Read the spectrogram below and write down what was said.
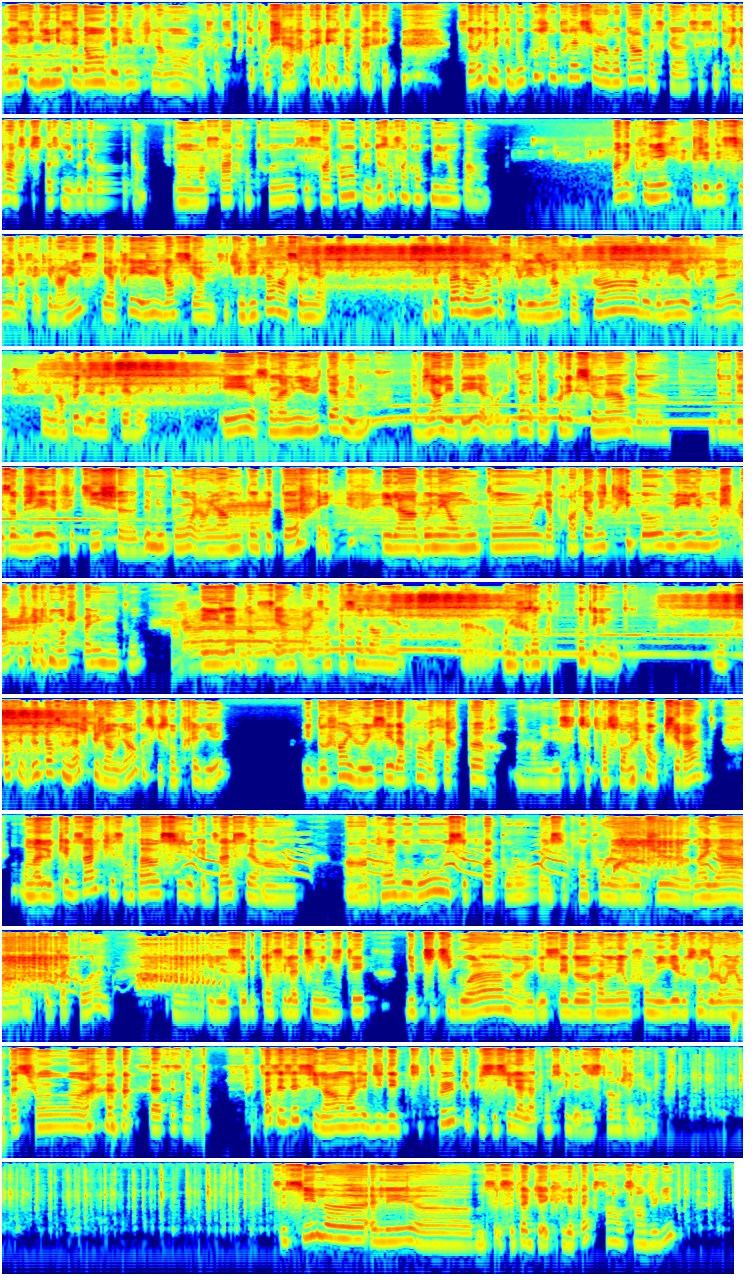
Il a essayé de limer ses dents au début, mais finalement, ça, coûtait trop cher. il n'a pas fait. C'est vrai que je m'étais beaucoup centrée sur le requin parce que c'est très grave ce qui se passe au niveau des requins. On en massacre entre eux, c'est 50 et 250 millions par an. Un des premiers que j'ai dessiné, bon, ça a été Marius. Et après, il y a eu Vinciane. C'est une vipère insomniaque qui peut pas dormir parce que les humains font plein de bruit autour d'elle. Elle est un peu désespérée. Et son ami Luther le loup vient l'aider. Alors Luther est un collectionneur de, des objets fétiches euh, des moutons. Alors il a un mouton péteur, il a un bonnet en mouton, il apprend à faire du tricot, mais il les mange pas. il mange pas les moutons. Et il aide Vinciane, par exemple, à s'endormir. Euh, en lui faisant compter les moutons. Donc ça, c'est deux personnages que j'aime bien parce qu'ils sont très liés. Et Dauphin, il veut essayer d'apprendre à faire peur. Alors il essaie de se transformer en pirate. On a le Quetzal qui est sympa aussi. Le Quetzal, c'est un, grand gourou. Il se croit pour, il se prend pour le, dieu euh, Maya, euh, le Quetzalcoatl. il essaie de casser la timidité du petit iguane. Il essaie de ramener au fourmilier le sens de l'orientation. c'est assez sympa. Ça, c'est Cécile. Hein. Moi, j'ai dit des petits trucs et puis Cécile, elle a construit des histoires géniales. Cécile, euh, elle est, euh, c'est elle qui a écrit les textes hein, au sein du livre.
